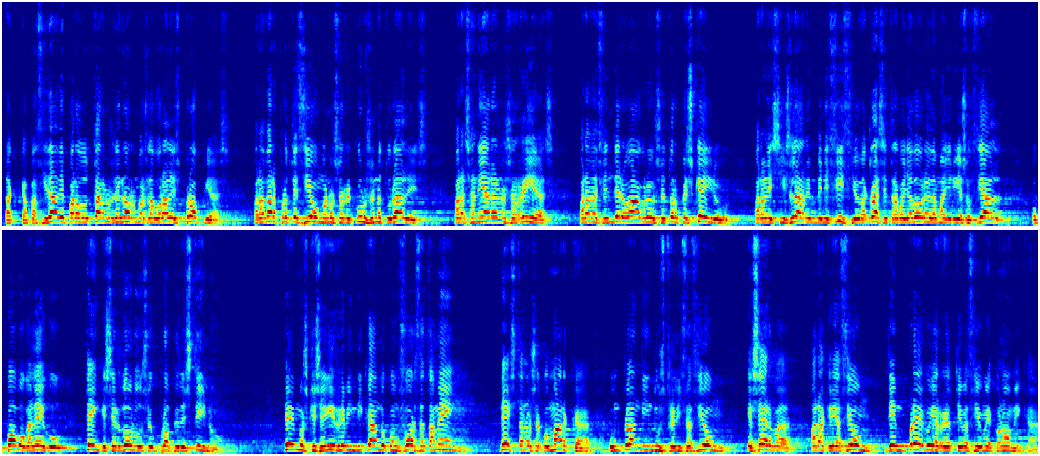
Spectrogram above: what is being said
da capacidade para dotarnos de normas laborales propias, para dar protección aos nosos recursos naturales, para sanear as nosas rías, para defender o agro e o sector pesqueiro, para legislar en beneficio da clase traballadora e da maioría social, o povo galego ten que ser dono do seu propio destino. Temos que seguir reivindicando con forza tamén nesta nosa comarca un plan de industrialización que serva para a creación de emprego e a reactivación económica.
